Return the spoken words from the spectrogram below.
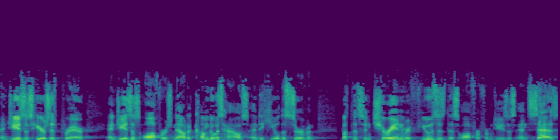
And Jesus hears his prayer and Jesus offers now to come to his house and to heal the servant, but the centurion refuses this offer from Jesus and says,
